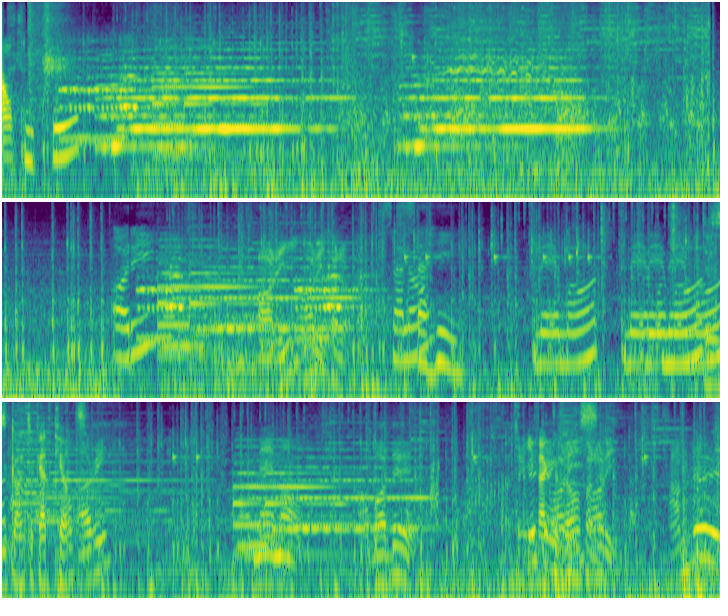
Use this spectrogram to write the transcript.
now. چوبور آری آری آری کنم سلام صحیح معمار معمار This is going to get killed. آری معمار آماده The چه evac جنگید bills. آری حمله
